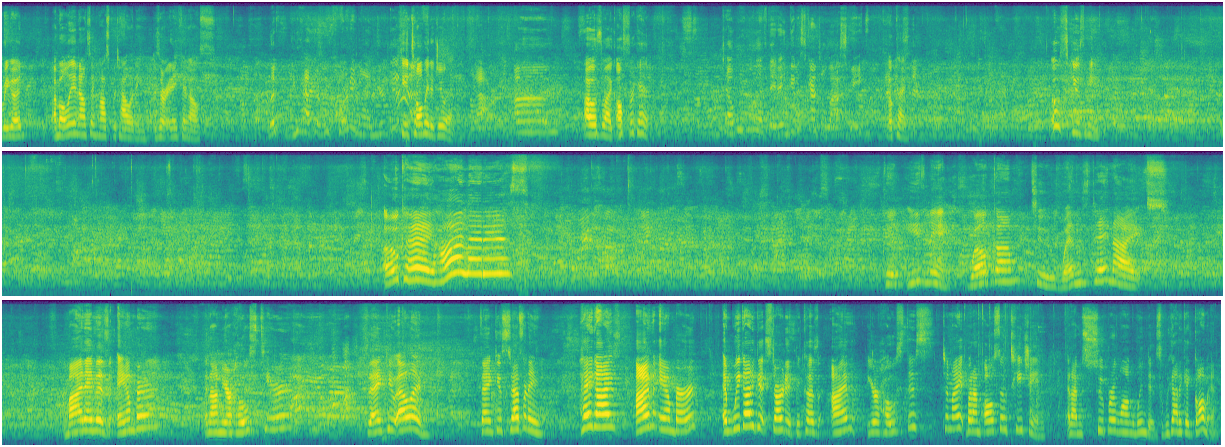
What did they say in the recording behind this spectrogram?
Are we good? I'm only announcing hospitality. Is there anything else? Look, you have the recording on. You're good. He told me to do it. Yeah. Um, I was like, I'll forget. tell people if they didn't get a schedule last week. Okay. Oh, excuse me. Okay, hi, ladies. Good evening. Welcome to Wednesday night. My name is Amber, and I'm your host here. Thank you, Ellen. Thank you, Stephanie. Hey guys, I'm Amber, and we got to get started because I'm your hostess tonight, but I'm also teaching, and I'm super long winded, so we got to get going.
